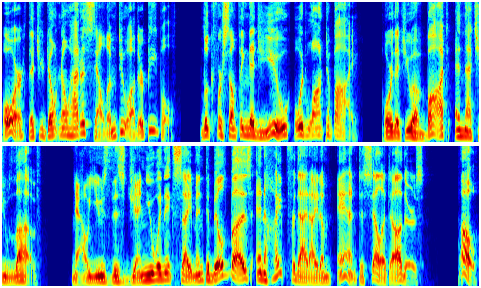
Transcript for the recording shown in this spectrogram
or that you don't know how to sell them to other people. Look for something that you would want to buy, or that you have bought and that you love. Now use this genuine excitement to build buzz and hype for that item and to sell it to others. Oh,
